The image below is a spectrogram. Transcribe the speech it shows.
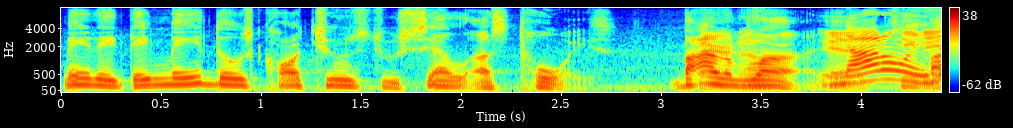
man, they, they made those cartoons to sell us toys. Bottom line. Yeah, Not only teenage-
